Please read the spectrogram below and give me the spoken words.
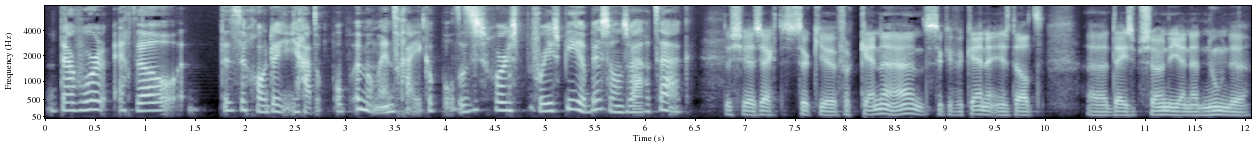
daarvoor echt wel... Dat is gewoon, dat je gaat op, op een moment ga je kapot. Dat is voor, voor je spieren best wel een zware taak. Dus je zegt het stukje verkennen. Hè? Het stukje verkennen is dat eh, deze persoon die jij net noemde,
